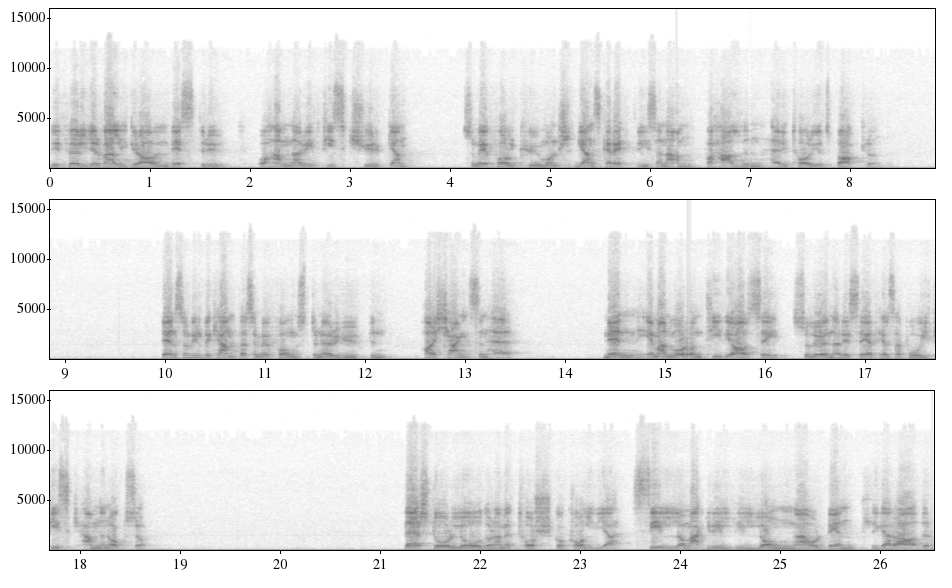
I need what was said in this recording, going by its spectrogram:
Vi följer vallgraven västerut och hamnar vid Fiskkyrkan som är folkhumorns ganska rättvisa namn på hallen här i torgets bakgrund. Den som vill bekanta sig med fångsterna ur djupen har chansen här. Men är man morgontidig av sig så lönar det sig att hälsa på i fiskhamnen också. Där står lådorna med torsk och kolja, sill och makrill i långa ordentliga rader.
